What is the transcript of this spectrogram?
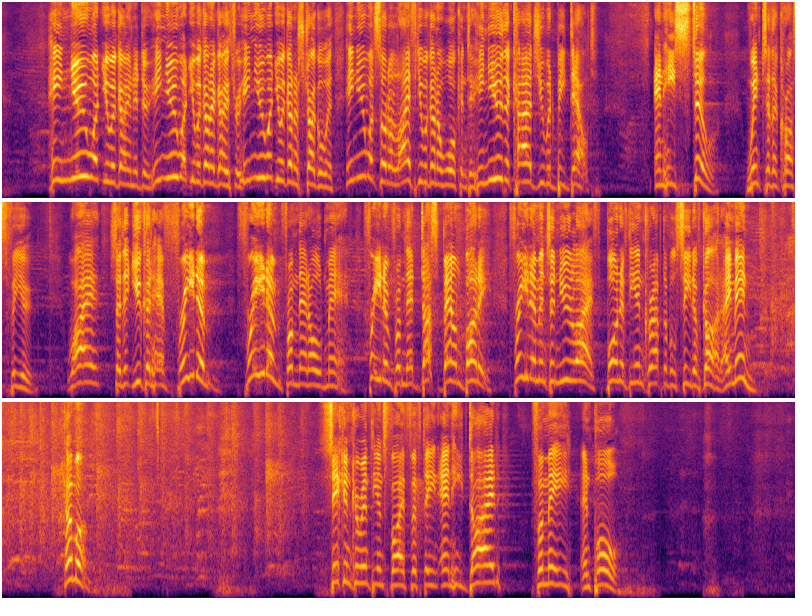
He knew what you were going to do. He knew what you were going to go through. He knew what you were going to struggle with. He knew what sort of life you were going to walk into. He knew the cards you would be dealt. And he still went to the cross for you. Why? So that you could have freedom, freedom from that old man, freedom from that dust bound body, freedom into new life, born of the incorruptible seed of God. Amen. Come on. 2 Corinthians 5:15 and he died for me and Paul.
